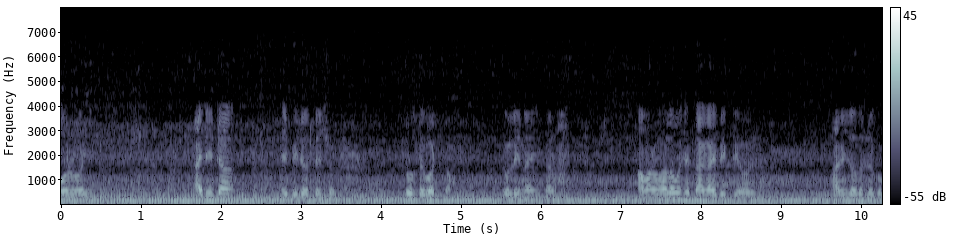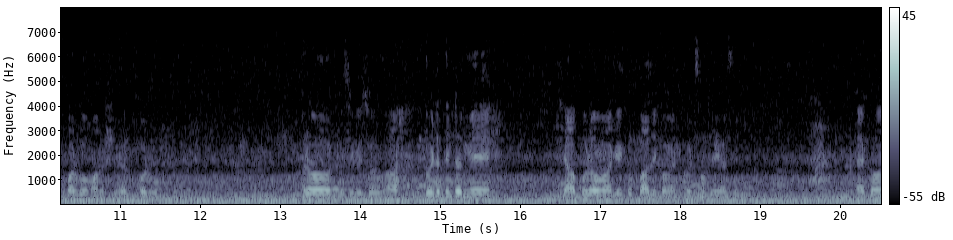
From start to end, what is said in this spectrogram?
ওর ওই আইডিটা এই ভিডিওতে তুলতে পারতাম। তুলি নাই কারণ আমার ভালোবাসা টাকায় বিক্রি হবে না। আমি যতটুকু পারব মানুষের হেল্প করব। আরও কিছু কিছু দুইটা, তিনটা মেয়ে সে আপুরাও আমাকে খুব বাজে কমেন্ট করছে, ঠিক আছে? এখন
